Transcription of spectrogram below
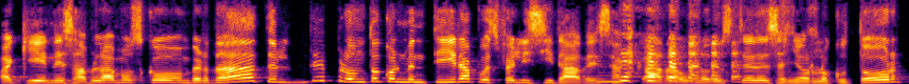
a quienes hablamos con verdad, de, de pronto con mentira, pues felicidades a cada uno de ustedes, señor locutor.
